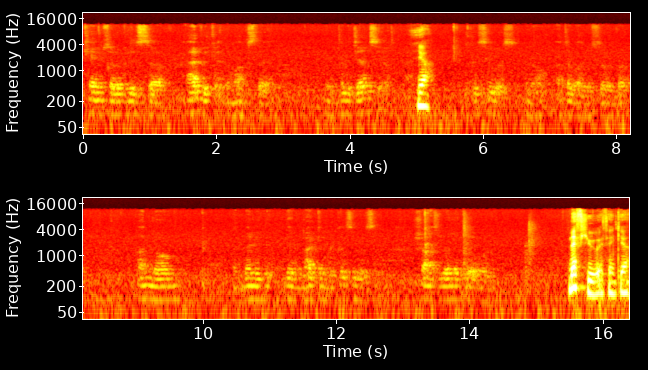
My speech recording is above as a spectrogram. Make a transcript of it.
became sort of his uh, advocate amongst the intelligentsia, yeah. because he was, you know, Atabai was sort of uh, unknown, and many di- didn't like him because he was Shah's relative or Nephew, I think, yeah.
